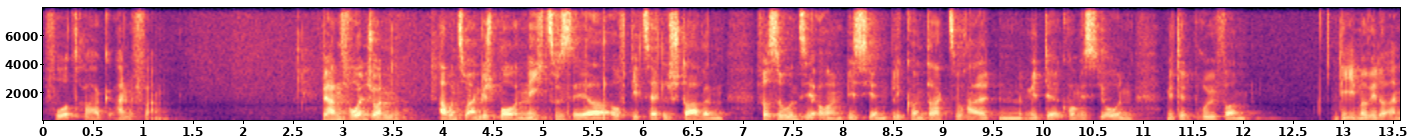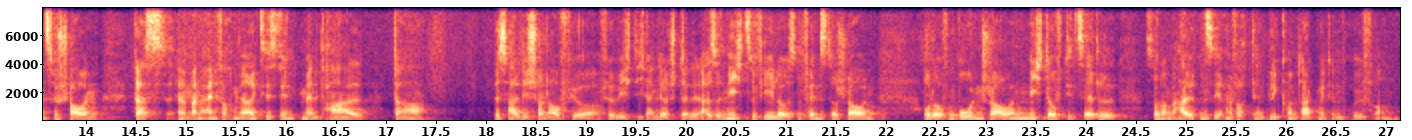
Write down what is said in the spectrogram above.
Vortrag anfangen. Wir haben es vorhin schon ab und zu angesprochen, nicht zu sehr auf die Zettel starren. Versuchen Sie auch ein bisschen Blickkontakt zu halten mit der Kommission, mit den Prüfern die immer wieder anzuschauen, dass äh, man einfach merkt, sie sind mental da. Das halte ich schon auch für, für wichtig an der Stelle. Also nicht zu viel aus dem Fenster schauen oder auf den Boden schauen, nicht auf die Zettel, sondern halten Sie einfach den Blickkontakt mit den Prüfern.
